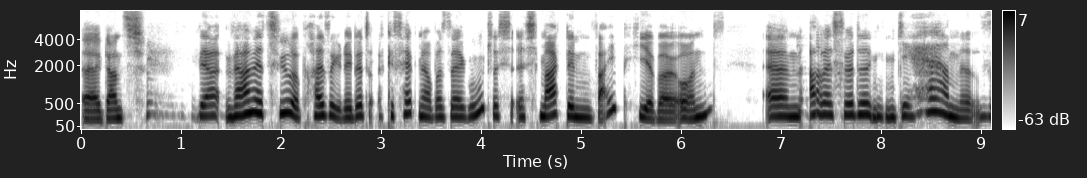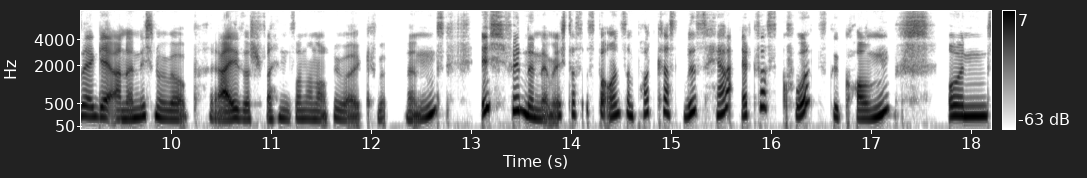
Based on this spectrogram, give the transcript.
äh, ganz schön. Wir, wir haben jetzt viel über Preise geredet, gefällt mir aber sehr gut. Ich, ich mag den Vibe hier bei uns. Ähm, aber ich würde gerne, sehr gerne, nicht nur über Preise sprechen, sondern auch über Equipment. Ich finde nämlich, das ist bei uns im Podcast bisher etwas kurz gekommen. Und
